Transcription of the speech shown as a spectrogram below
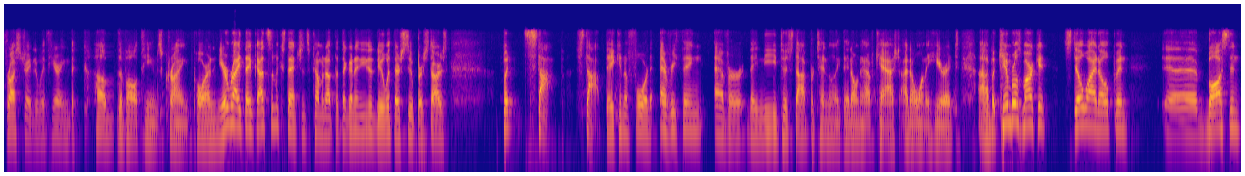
frustrated with hearing the Cubs of all teams crying poor. And you're right, they've got some extensions coming up that they're going to need to do with their superstars. But stop, stop. They can afford everything ever. They need to stop pretending like they don't have cash. I don't want to hear it. Uh, but Kimbrel's market still wide open. Uh, Boston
